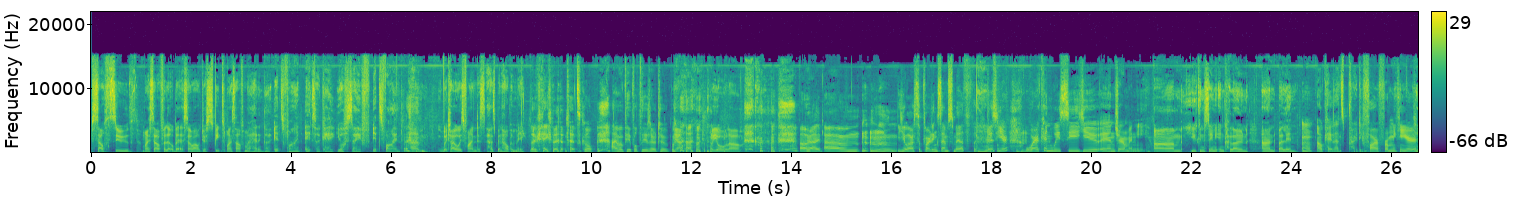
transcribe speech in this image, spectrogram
self soothe myself a little bit. So I'll just speak to myself in my head and go, it's fine. It's okay. You're safe. It's fine. Um, which I always find is, has been helping me. Okay, that's cool. I'm a people pleaser too. Yeah, we all are. All right. Um, you are supporting Sam Smith Mm-hmm. this year. Where can we see you in Germany? Um, you can see me in Cologne and Berlin. Mm, okay, that's pretty far from here.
